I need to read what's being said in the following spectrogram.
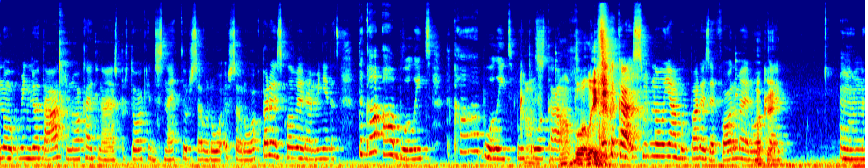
nu, viņi ļoti ātri nokaitinājās par to, ka es neturu savu, ro savu roku pareizi klavierēm. Viņa ir tāds tā kā abolīts, kā abolīts būtu Kas rokā. abolīts? Nu, tā kā nu, jābūt pareizai formai rokai. Ok. Un,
